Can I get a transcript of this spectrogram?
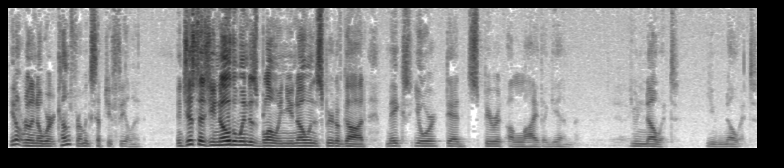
you don't really know where it comes from except you feel it. And just as you know the wind is blowing, you know when the Spirit of God makes your dead spirit alive again. You know it. You know it.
